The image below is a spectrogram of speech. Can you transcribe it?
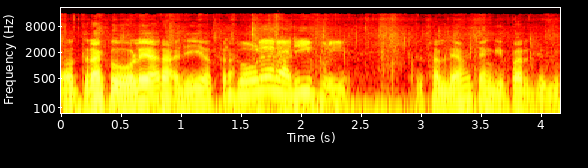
ਉਸ ਤਰ੍ਹਾਂ ਕੋਲ ਆ ਰਾਜੀ ਉਸ ਤਰ੍ਹਾਂ ਗੋਲੇ ਰਾਜੀ ਪੂਰੀ। ਤੇ ਥੱਲਿਆਂ ਵੀ ਚੰਗੀ ਭਰ ਜੂਗੀ।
